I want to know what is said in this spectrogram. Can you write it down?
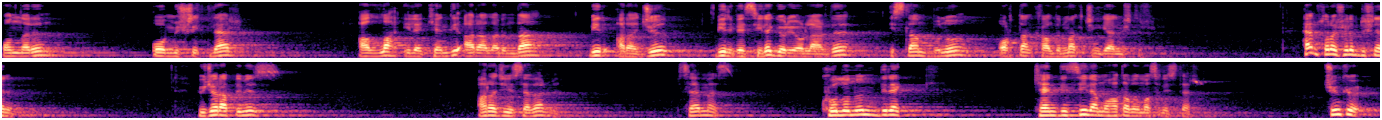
Onların o müşrikler Allah ile kendi aralarında bir aracı, bir vesile görüyorlardı. İslam bunu ortadan kaldırmak için gelmiştir. Hem sonra şöyle bir düşünelim. Yüce Rabbimiz aracıyı sever mi? Sevmez. Kulunun direkt kendisiyle muhatap olmasını ister. Çünkü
